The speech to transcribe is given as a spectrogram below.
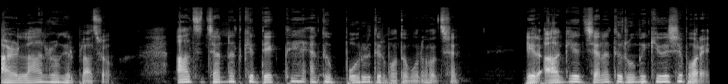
আর লাল রঙের প্লাজো। আজ জান্নাতকে দেখতে একদম পরীদের মতো মনে হচ্ছে। এর আগে জান্নাতের রুমে কি এসে পড়ে,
